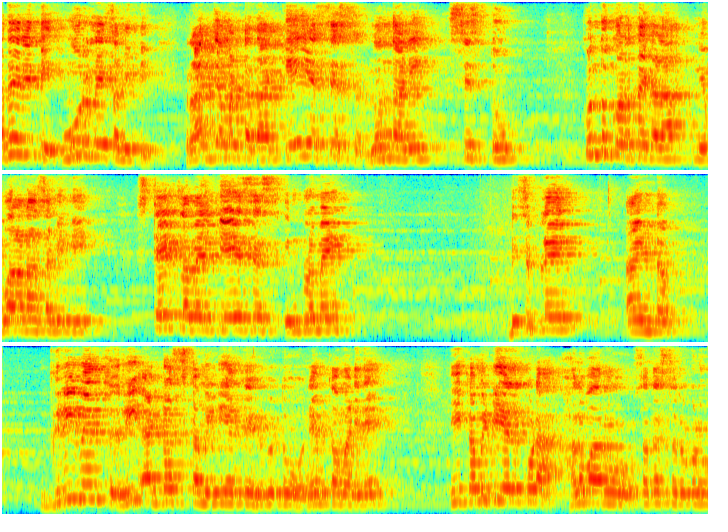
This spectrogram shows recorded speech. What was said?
ಅದೇ ರೀತಿ ಮೂರನೇ ಸಮಿತಿ. ರಾಜ್ಯ ಮಟ್ಟದ ಕೆ ಎಸ್ ಎಸ್ ನೋಂದಣಿ, ಶಿಸ್ತು ಕುಂದುಕೊರತೆಗಳ ನಿವಾರಣಾ ಸಮಿತಿ, state level K S S implement, discipline and grievance redress committee ಅಂತ ಹೇಳಿಬಿಟ್ಟು ನೇಮಕ ಮಾಡಿದೆ. ಈ ಕಮಿಟಿಯಲ್ಲಿ ಕೂಡ ಹಲವಾರು ಸದಸ್ಯರುಗಳು,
